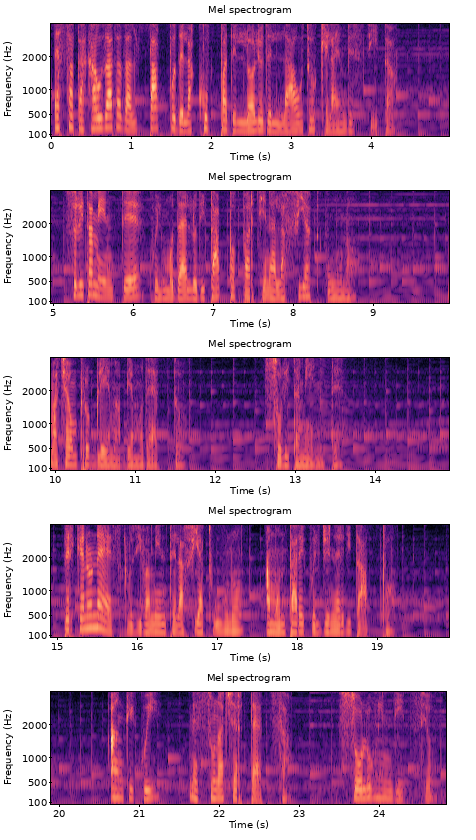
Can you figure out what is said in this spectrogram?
è stata causata dal tappo della coppa dell'olio dell'auto che l'ha investita. Solitamente quel modello di tappo appartiene alla Fiat 1. Ma c'è un problema, abbiamo detto. Solitamente. Perché non è esclusivamente la Fiat 1 a montare quel genere di tappo. Anche qui nessuna certezza, solo un indizio.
